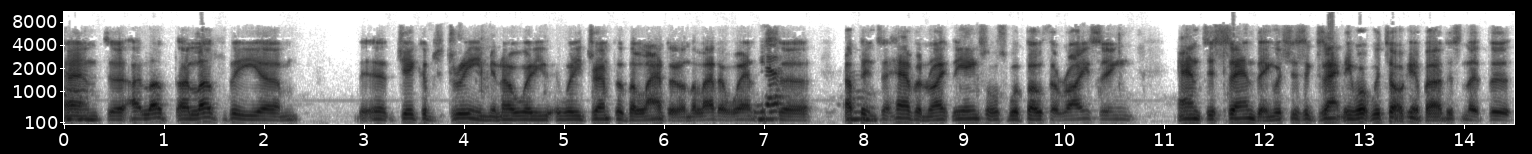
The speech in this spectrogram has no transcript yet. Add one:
and uh, I love I love the um, uh, Jacob's dream, you know, where he where he dreamt of the ladder and the ladder went yeah. Up mm. into heaven, right? The angels were both arising and descending, which is exactly what we're talking about, isn't it? The,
